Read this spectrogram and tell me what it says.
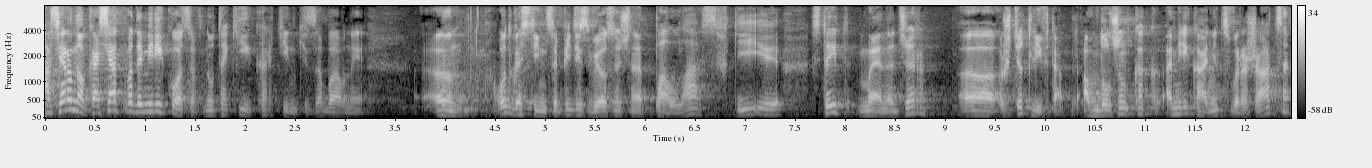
А все равно косят под америкосов. Ну, такие картинки забавные. Э, Вот гостиница пятизвездочная, Палас в Киеве. Стоит менеджер, э, ждет лифта. А он должен, как американец, выражаться.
